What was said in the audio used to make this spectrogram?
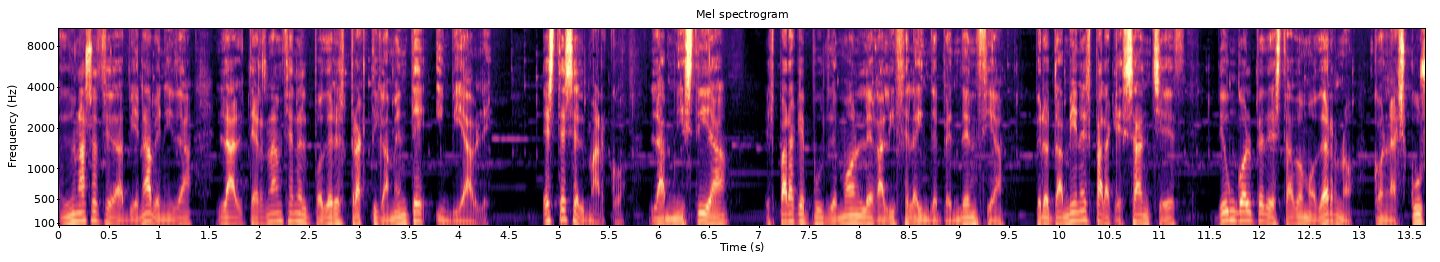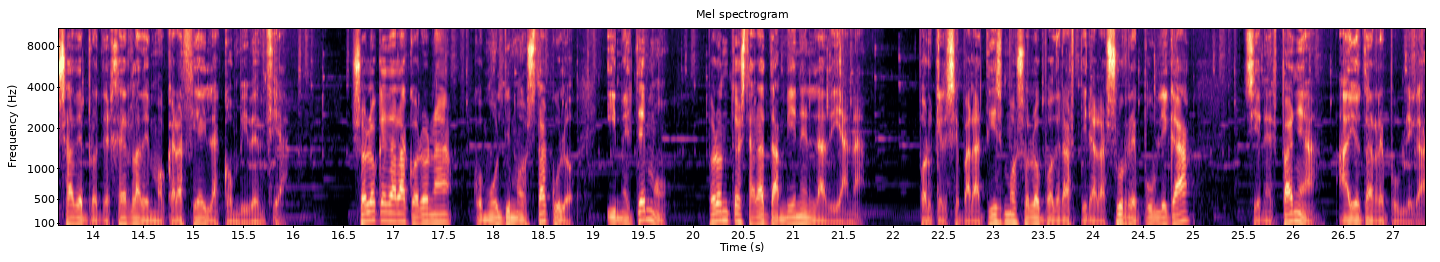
una sociedad bien avenida, la alternancia en el poder es prácticamente inviable. Este es el marco. La amnistía es para que Puigdemont legalice la independencia, pero también es para que Sánchez de un golpe de Estado moderno, con la excusa de proteger la democracia y la convivencia. Solo queda la corona como último obstáculo, y me temo, pronto estará también en la diana, porque el separatismo solo podrá aspirar a su república si en España hay otra república.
